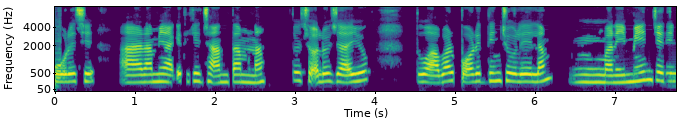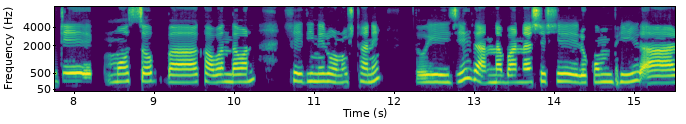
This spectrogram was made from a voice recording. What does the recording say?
পরেছে আর আমি আগে থেকে জানতাম না। তো চলো যাই হোক, তো আবার পরের দিন চলে এলাম। মানে মেন যেদিনটে মহোৎসব বা খাওয়ান দাওয়ান সেই দিনের অনুষ্ঠানে। তো এই যে রান্না বান্না শেষে এরকম ভিড় আর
